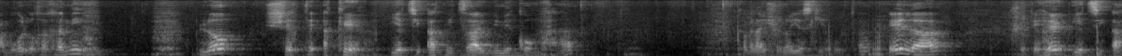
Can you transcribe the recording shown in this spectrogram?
אמרו לו חכמים, לא שתעקר יציאת מצרים ממקומה, הכוונה היא שלא יזכירו אותה, אלא שתהא יציאת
